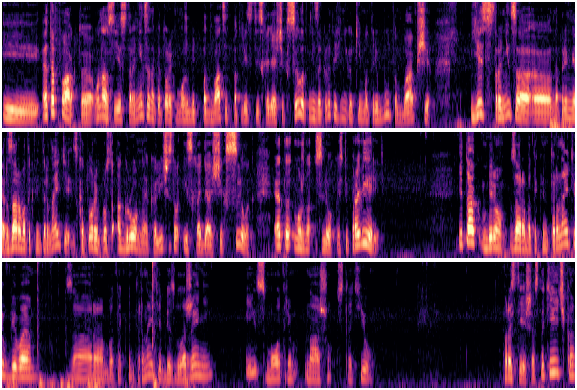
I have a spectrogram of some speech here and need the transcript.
И это факт. У нас есть страницы, на которых может быть по 20, по 30 исходящих ссылок, не закрытых никаким атрибутом вообще. Есть страница, э, например, заработок в интернете, из которой просто огромное количество исходящих ссылок. Это можно с легкостью проверить. Итак, берем заработок в интернете, вбиваем заработок в интернете без вложений и смотрим нашу статью. Простейшая статейка.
